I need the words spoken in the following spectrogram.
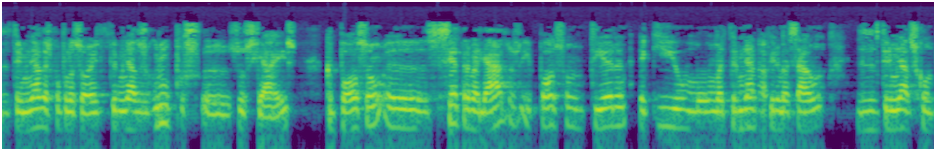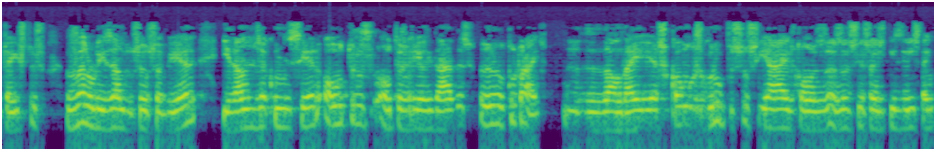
determinadas populações, determinados grupos uh, sociais que possam uh, ser trabalhados e possam ter aqui uma, uma determinada afirmação de determinados contextos, valorizando o seu saber e dando-lhes a conhecer outros, outras realidades uh, culturais. De, de, aldeias, com os grupos sociais, com as, as associações que existem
